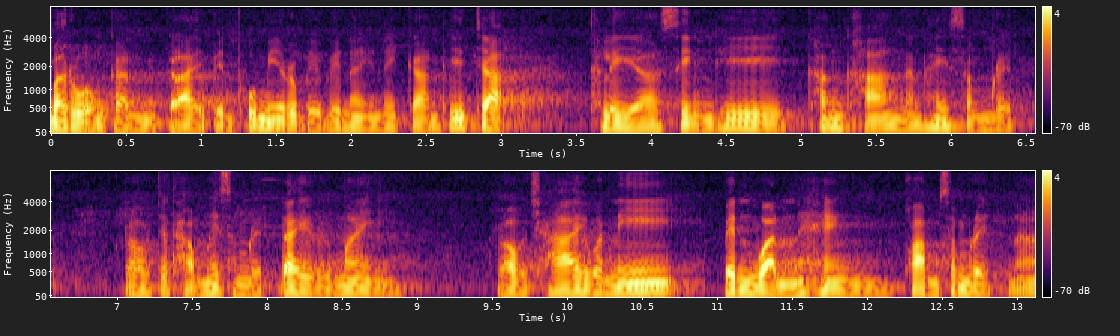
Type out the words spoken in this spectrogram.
มารวมกันกลายเป็นผู้มีระเบียบวินัยในการที่จะเคลียร์สิ่งที่ข้างค้างนั้นให้สำเร็จ เราจะทำให้สำเร็จได้หรือไม่ เราใช้วันนี้เป็นวันแห่งความสำเร็จนะ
